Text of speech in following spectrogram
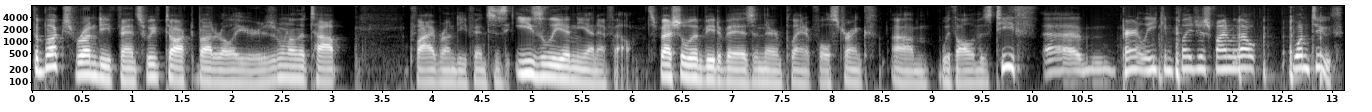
the Bucks run defense, we've talked about it all year, is one of the top five run defenses easily in the NFL, especially when Vita Vea is in there and playing at full strength um, with all of his teeth. Uh, apparently, he can play just fine without one tooth.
